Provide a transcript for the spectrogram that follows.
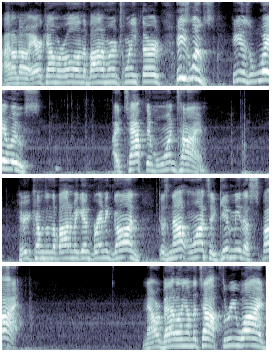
I don't know. Eric Almirola on the bottom. We're in 23rd. He's loose. He is way loose. I tapped him one time. Here he comes on the bottom again. Brandon Gaughan does not want to give me the spot. Now we're battling on the top. Three wide.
